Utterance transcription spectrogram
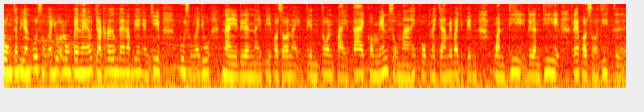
ลงทะเบียนผู้สูงอายุลงไปแล้วจะเริ่มได้รับเบี้ยยังชีพผู้สูงอายุในเดือนไหนปีพศไหนเป็นต้นไปใต้คอมเมนต์ส่งมาให้ครบนะจ๊ะไม่ว่าจะเป็นวันที่เดือนที่และพศที่เกิด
